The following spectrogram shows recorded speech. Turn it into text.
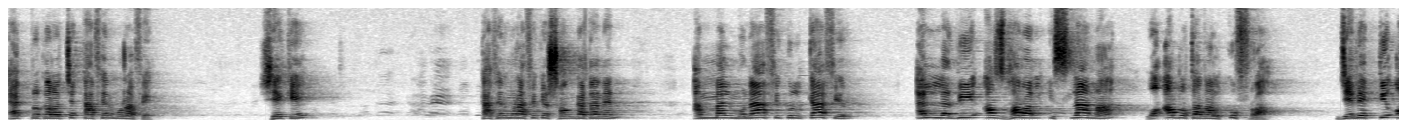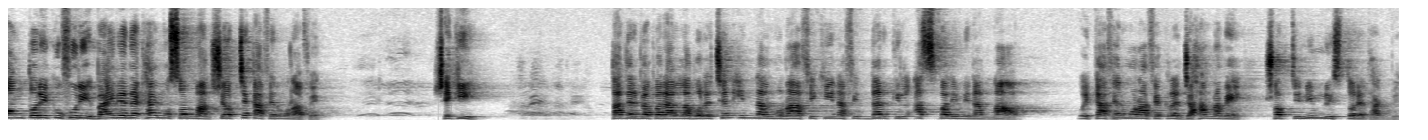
এক প্রকার হচ্ছে কাফের মোনাফেক। সে কে? কাফের মোনাফিকের সংজ্ঞাটা নেন। আম্মাল মুনাফিকুল কাফির আল্লাদি আজহর আল ইসলামা ও আবতান আল কুফরা। যে ব্যক্তি অন্তরে কুফুরি, বাইরে দেখায় মুসলমান, সে হচ্ছে কাফের মুনাফেক। সে কি? তাদের ব্যাপারে আল্লাহ বলেছেন, ইন্নাল মুনাফিকি নাফিদ্দার কিল আসফালি মিনান নার। ওই কাফের মোনাফেকরা জাহান নামে সবচেয়ে নিম্ন স্তরে থাকবে।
